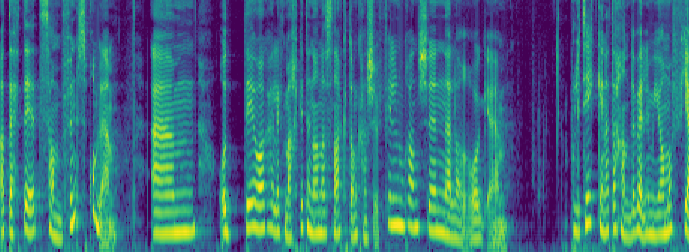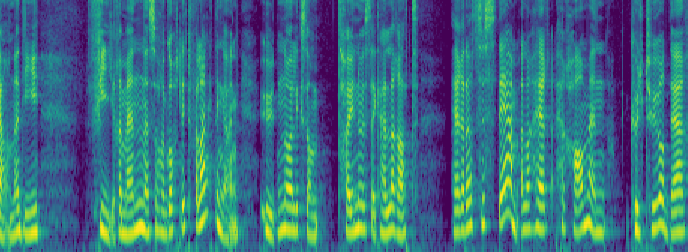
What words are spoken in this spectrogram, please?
at dette er et samfunnsproblem. Um, og det òg har jeg lagt merke til når han har snakket om kanskje filmbransjen eller og, eh, politikken, at det handler veldig mye om å fjerne de fire mennene som har gått litt for langt en gang, uten å liksom ta inn over seg heller at her er det et system, eller her, her har vi en kultur der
